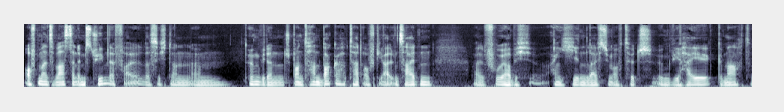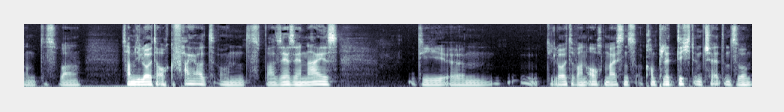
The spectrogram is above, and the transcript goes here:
Oftmals war es dann im Stream der Fall, dass ich dann ähm, irgendwie dann spontan Bock gehabt hat auf die alten Zeiten, weil früher habe ich eigentlich jeden Livestream auf Twitch irgendwie high gemacht und das war, das haben die Leute auch gefeiert und es war sehr, sehr nice. Die, ähm, die Leute waren auch meistens komplett dicht im Chat und so.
